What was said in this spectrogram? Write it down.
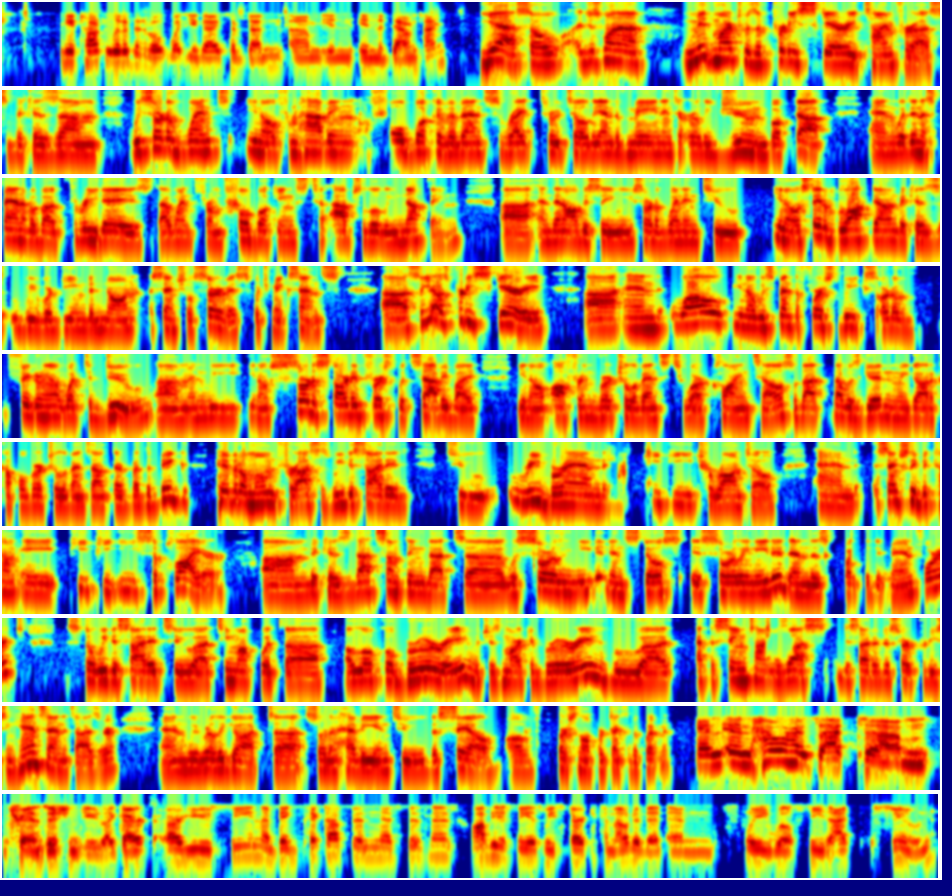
Can you talk a little bit about what you guys have done um, in in the downtime? Yeah, so I just want to mid March was a pretty scary time for us because um, we sort of went, you know, from having a full book of events right through till the end of May and into early June booked up. And within a span of about three days, that went from full bookings to absolutely nothing. Uh, and then obviously we sort of went into, you know, a state of lockdown because we were deemed a non-essential service, which makes sense. Uh, so yeah, it was pretty scary. Uh, and while you know we spent the first week sort of figuring out what to do, um, and we you know sort of started first with Savvy by you know offering virtual events to our clientele, so that that was good, and we got a couple virtual events out there. But the big pivotal moment for us is we decided to rebrand PPE Toronto and essentially become a PPE supplier um, because that's something that uh, was sorely needed and still is sorely needed, and there's quite the demand for it. So we decided to uh, team up with uh, a local brewery, which is Market Brewery, who uh, at the same time as us decided to start producing hand sanitizer, and we really got uh, sort of heavy into the sale of personal protective equipment. And and how has that um, transitioned you? Like, are are you seeing a big pickup in this business? Obviously, as we start to come out of it, and we will see that soon.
